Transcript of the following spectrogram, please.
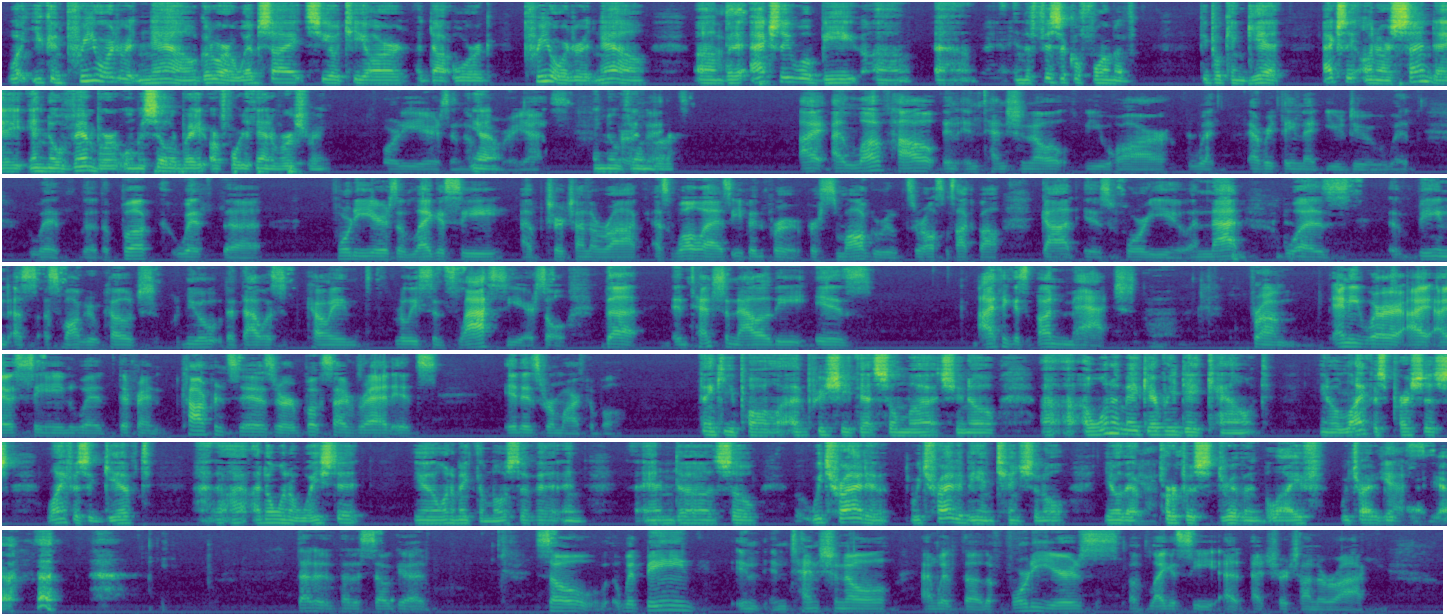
Well, you can pre-order it now. Go to our website, cotr.org. Pre-order it now, um, but it actually will be uh, uh, in the physical form of people can get actually on our Sunday in November when we celebrate our 40th anniversary 40 years in Yeah. November, yes. in November. Perfect. I I love how intentional you are with everything that you do with with the, the book, with the 40 years of legacy of Church on the Rock, as well as even for, for small groups. We're also talking about God is for you. And that was uh, being a small group coach, knew that that was coming really since last year. So the intentionality is, I think, is unmatched um, from anywhere I, I have seen with different conferences or books I've read. It's it is remarkable. Thank you, Paul. I appreciate that so much. You know, I, I want to make every day count. You know, life is precious. Life is a gift. I, I- don't want to waste it. You know, I want to make the most of it, and and uh, so we try to we try to be intentional. You know, that Yeah. purpose-driven life. We try to be Yes. that. Yeah. That is that is so good. So with being in, intentional and with the, the 40 years of legacy at, at Church on the Rock,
